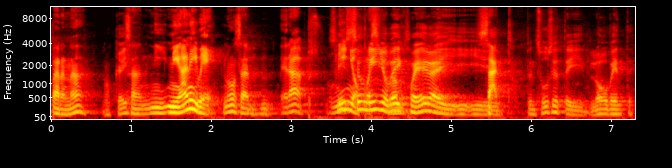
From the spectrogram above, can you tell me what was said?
para nada. Ok. O sea, ni, ni A ni B, ¿no? O sea, era pues, un Sí, niño. sé un pues, niño, ve y juega y... y- Exacto. Ensúciate y luego vente.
